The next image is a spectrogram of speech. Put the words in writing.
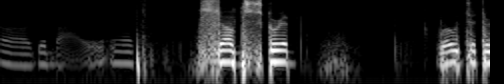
uh, goodbye and subscribe. Road to.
